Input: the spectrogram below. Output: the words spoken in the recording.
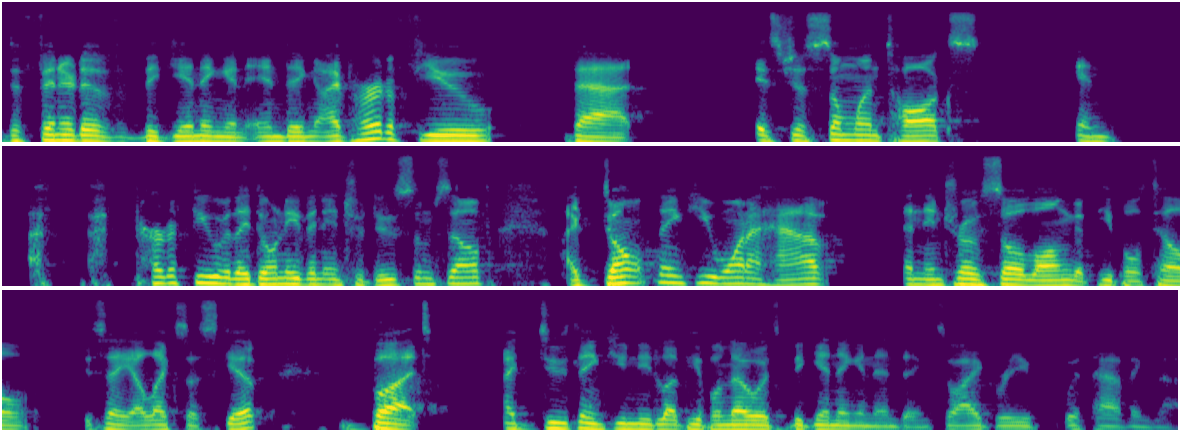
definitive beginning and ending. I've heard a few that it's just someone talks, and I've, I've heard a few where they don't even introduce themselves. I don't think you want to have an intro so long that people tell say Alexa skip, but I do think you need to let people know it's beginning and ending. So I agree with having that.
